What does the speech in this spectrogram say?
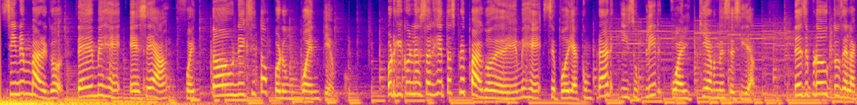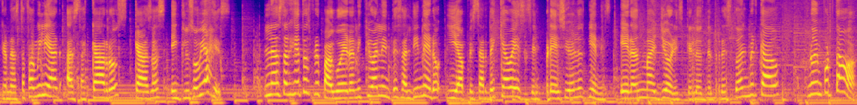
Sin embargo, DMG SA fue todo un éxito por un buen tiempo, porque con las tarjetas prepago de DMG se podía comprar y suplir cualquier necesidad, desde productos de la canasta familiar hasta carros, casas e incluso viajes. Las tarjetas prepago eran equivalentes al dinero y a pesar de que a veces el precio de los bienes eran mayores que los del resto del mercado, no importaba,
